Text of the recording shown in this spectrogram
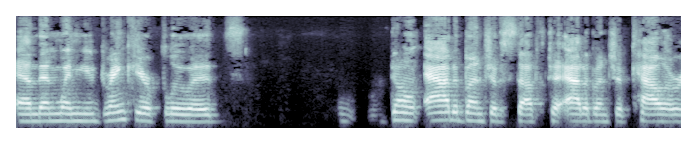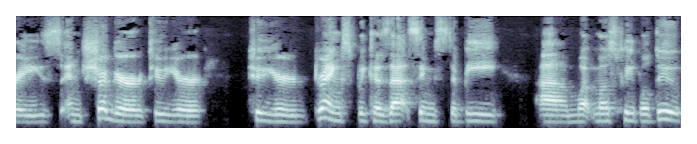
And then when you drink your fluids, don't add a bunch of stuff to add a bunch of calories and sugar to your to your drinks because that seems to be um, what most people do.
